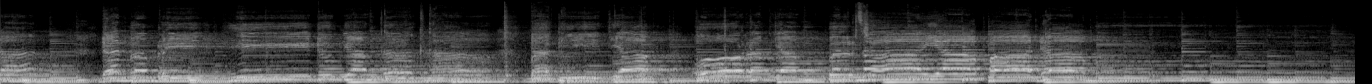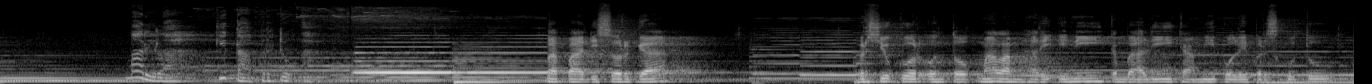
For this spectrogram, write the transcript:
kebenaran dan memberi hidup yang kekal bagi tiap orang yang percaya padamu. Marilah kita berdoa. Bapa di sorga, bersyukur untuk malam hari ini kembali kami boleh bersekutu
